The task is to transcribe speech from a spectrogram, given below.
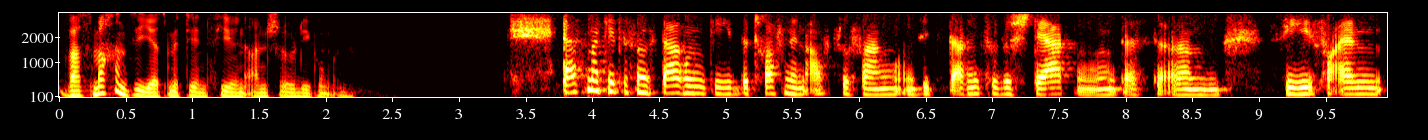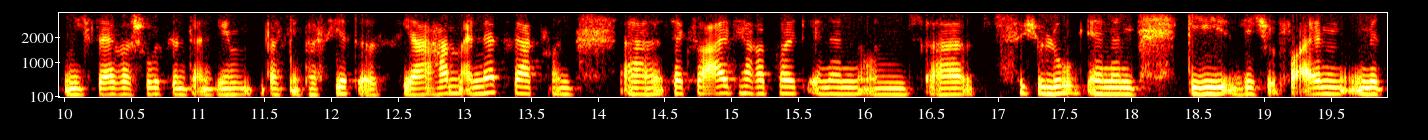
Was machen Sie jetzt mit den vielen Anschuldigungen? Erstmal geht es uns darum, die Betroffenen aufzufangen und sie darin zu bestärken, dass ähm, sie vor allem nicht selber schuld sind an dem, was ihnen passiert ist. Wir haben ein Netzwerk von äh, SexualtherapeutInnen und äh, PsychologInnen, die sich vor allem mit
